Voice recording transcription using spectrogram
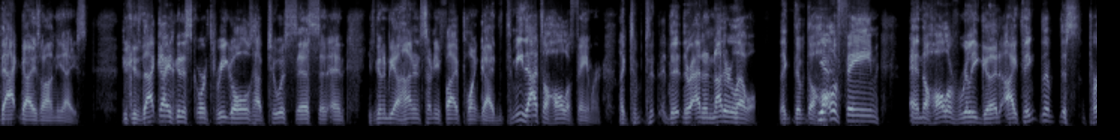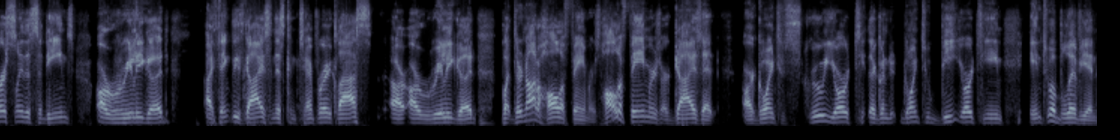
that guy's on the ice because that guy's going to score three goals, have two assists, and, and he's going to be a 175 point guy. To me, that's a Hall of Famer. Like to, to, they're at another level. Like the, the Yeah. Hall of Fame and the Hall of really good. I think the this personally the Sedins are really good. I think these guys in this contemporary class are are really good, but they're not Hall of Famers. Hall of Famers are guys that are going to screw your team. They're going to going to beat your team into oblivion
